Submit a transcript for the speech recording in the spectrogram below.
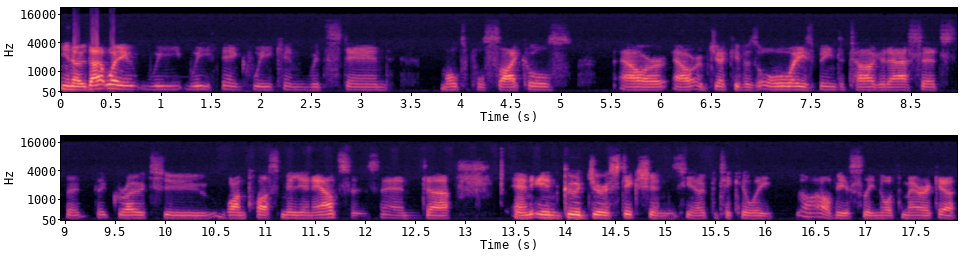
you know, that way we we think we can withstand multiple cycles. Our our objective has always been to target assets that, that grow to one plus million ounces and uh, and in good jurisdictions. You know, particularly obviously North America,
